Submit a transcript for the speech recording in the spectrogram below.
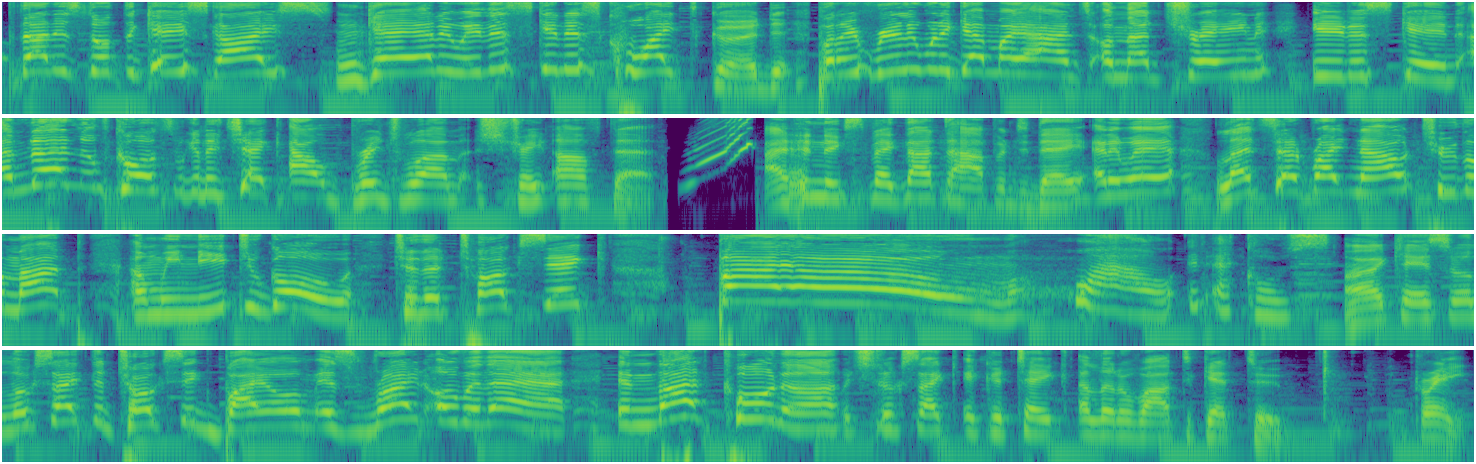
But that is not the case, guys. Okay, anyway, this skin is quite good. But I really want to get my hands on that train eater skin. And then, of course, we're going to check out Bridgeworm straight after. I didn't expect that to happen today. Anyway, let's head right now to the map. And we need to go to the toxic biome. Wow, it echoes. Okay, so it looks like the toxic biome is right over there in that corner, which looks like it could take a little while to get to. Great.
